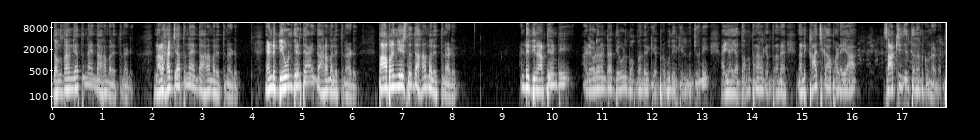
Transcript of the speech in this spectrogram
దొంగతనం చేస్తున్నా ఆయన దహనం బలి ఎత్తున్నాడు నరహత్య చేస్తున్నా ఆయన దహనం బలి ఎత్తున్నాడు అండ్ దేవుని తిడితే ఆయన దహనం బలెత్తున్నాడు. పాపం చేస్తే దహనం బలెత్తున్నాడు. అంటే దీని అర్థం ఏంటి? ఆడెవడనంట దేవుడు మొహమ్మద్ దగ్గరికి ప్రభు దగ్గరికి వెళ్ళి నుంచొని అయ్యా అయ్యా దొంగతనాలకు వెళ్తున్నాను నన్ను కాచి కాపాడయ్యా. సాక్ష్యం చెప్తాను అనుకున్నాడంట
